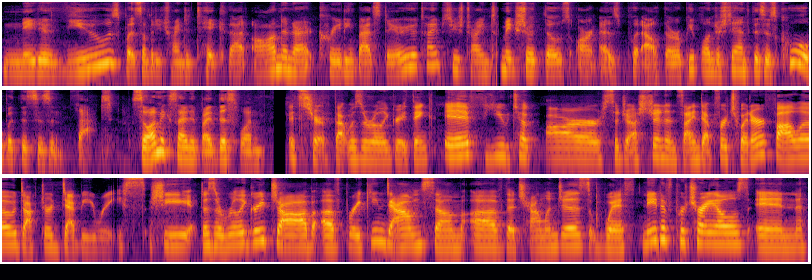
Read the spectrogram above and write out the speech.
Native views, but somebody trying to take that on and aren't creating bad stereotypes. She's trying to make sure those aren't as put out there, or people understand this is cool, but this isn't that. So I'm excited by this one. It's true. That was a really great thing. If you took our suggestion and signed up for Twitter, follow Dr. Debbie Reese. She does a really great job of breaking down some of the challenges with native portrayals in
